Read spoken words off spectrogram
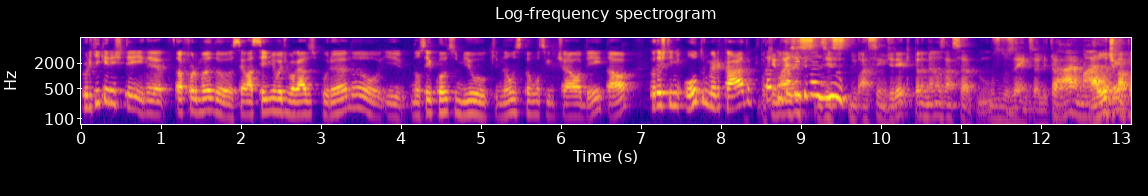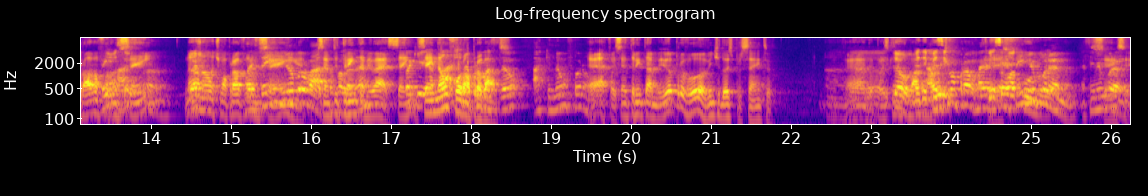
Por que, que a gente tem, né? Tá formando, sei lá, 100 mil advogados por ano e não sei quantos mil que não estão conseguindo tirar o AB e tal. Quando a gente tem outro mercado que tá mais totalmente de, vazio. de- assim, diria que pelo menos nessa, uns 200 ali, tá? Cara, A mais, última bem- prova foram mais, 100. mano. Não, não, a última prova foram Mas 100 100, mil aprovados, tá 130 falando, né? mil, é, Só 100, que 100 a não foram aprovados. Ah, que não foram. É, foi 130 mil e aprovou, 22%. é, depois que então, mas Na depois última prova, mas é pensa no 100 mil acúmulo. por ano. É 100 mil Sim, por ano. sim.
